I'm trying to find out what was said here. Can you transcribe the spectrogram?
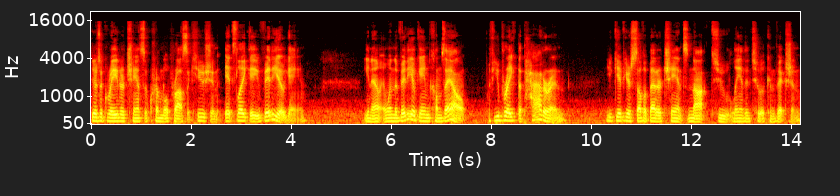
there's a greater chance of criminal prosecution. It's like a video game, you know, and when the video game comes out, if you break the pattern, you give yourself a better chance not to land into a conviction.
